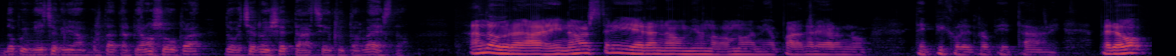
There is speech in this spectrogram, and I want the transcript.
dopo invece venivano portati al piano sopra dove c'erano i settacci e tutto il resto. Allora i nostri erano, mio nonno e mio padre erano dei piccoli proprietari, però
